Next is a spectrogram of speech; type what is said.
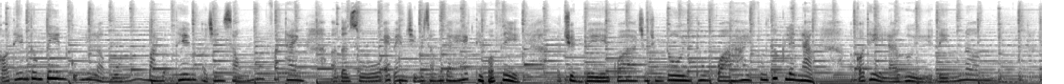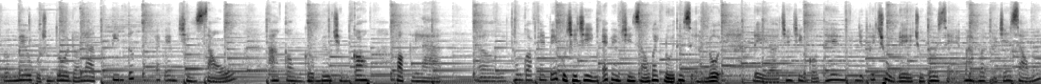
có thêm thông tin cũng như là muốn bàn thêm ở trên sóng phát thanh, ở tần số FM 96 MHz thì có thể ờ, chuyển về qua cho chúng tôi thông qua hai phương thức liên lạc có thể là gửi đến ờ, ờ, mail của chúng tôi đó là tin tức fm96 a gmail.com hoặc là thông qua fanpage của chương trình FM96 gạch nối thời sự Hà Nội để chương trình có thêm những cái chủ đề chúng tôi sẽ bàn luận ở trên sóng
